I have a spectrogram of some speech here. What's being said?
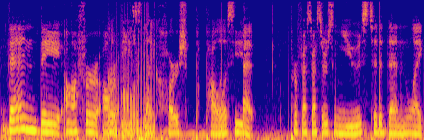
then they offer all of these like harsh p- policies that professors can use to then like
